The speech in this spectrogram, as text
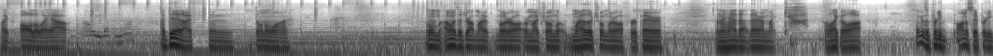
like all the way out. Oh, you got the new one? I did. I don't know why. I went- to drop my motor off, or my trolling, mo- my other trolling motor off for repair, and I had that there. I'm like, God, I like it a lot. I think it's a pretty, honestly, a pretty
